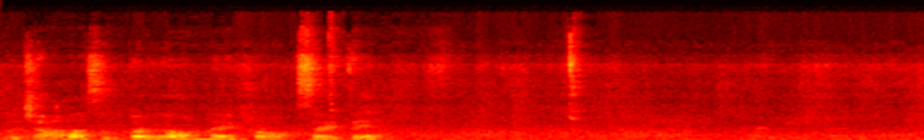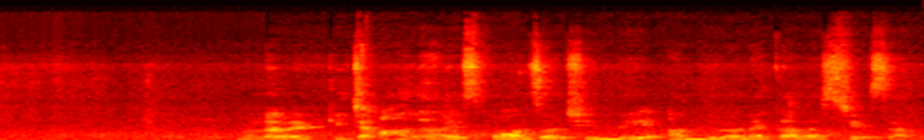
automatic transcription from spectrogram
సో చాలా సూపర్గా ఉన్నాయి ఫ్రాక్స్ అయితే. మన రెడ్కి చాలా రెస్పాన్స్ వచ్చింది అందులోనే కలర్స్ చేశాను.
